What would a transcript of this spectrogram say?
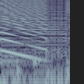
Hmm.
